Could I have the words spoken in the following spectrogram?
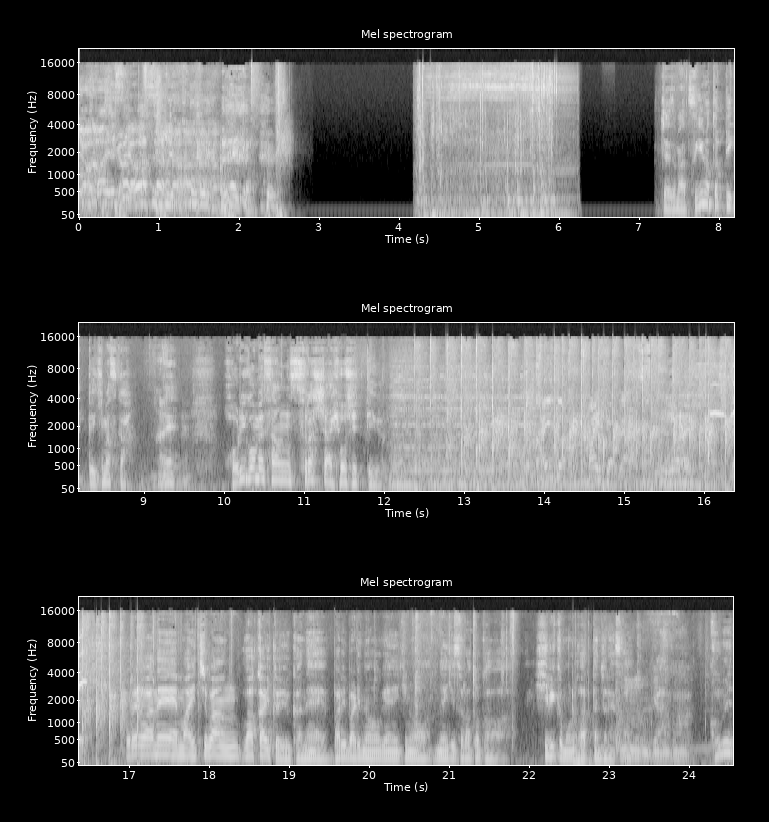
やばいやばすぎる。ないから。じゃあまあ次のトピックいきますか、ね。堀米さんスラッシャー表紙っていう。快挙。快挙。いやこれはねまあ一番若いというかねバリバリの現役のネギ空とかは響くものがあったんじゃないですか、いやまあゴメ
